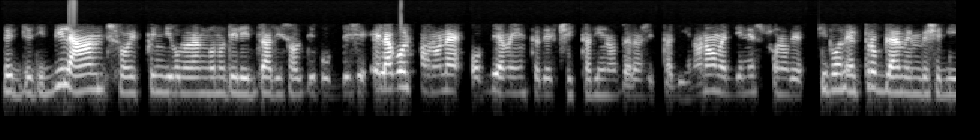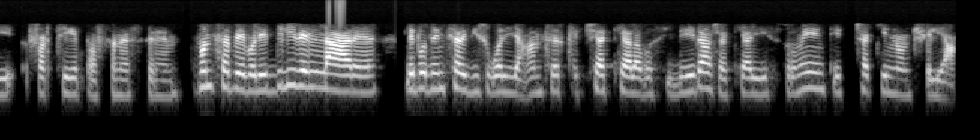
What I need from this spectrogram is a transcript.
legge di bilancio e quindi come vengono utilizzati i soldi pubblici. E la colpa non è ovviamente del cittadino o della cittadina, no? ma è di nessuno che si pone il problema invece di far sì che possano essere consapevoli e di livellare le potenziali disuguaglianze, perché c'è chi ha la possibilità, c'è chi ha gli strumenti, c'è chi non ce li ha.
